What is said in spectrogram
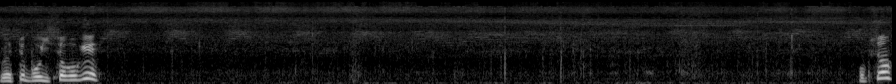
왜 또 뭐 있어 거기? 없어?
